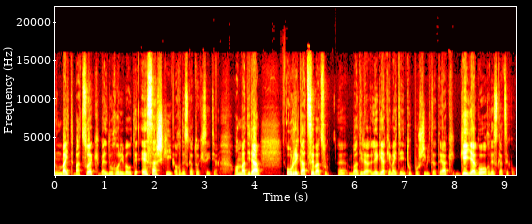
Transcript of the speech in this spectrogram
nunbait batzuek, beldu hori baute, ez aski ordezkatuak izaitea. Hon badira, horrek batzu, eh? badira, legeak emaiten ditu posibilitateak, gehiago ordezkatzeko.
